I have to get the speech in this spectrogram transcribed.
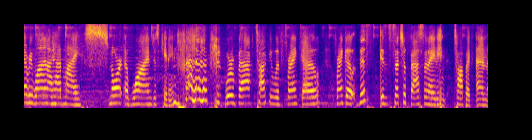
everyone, I had my snort of wine. Just kidding. We're back talking with Franco. Franco, this is such a fascinating topic. And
